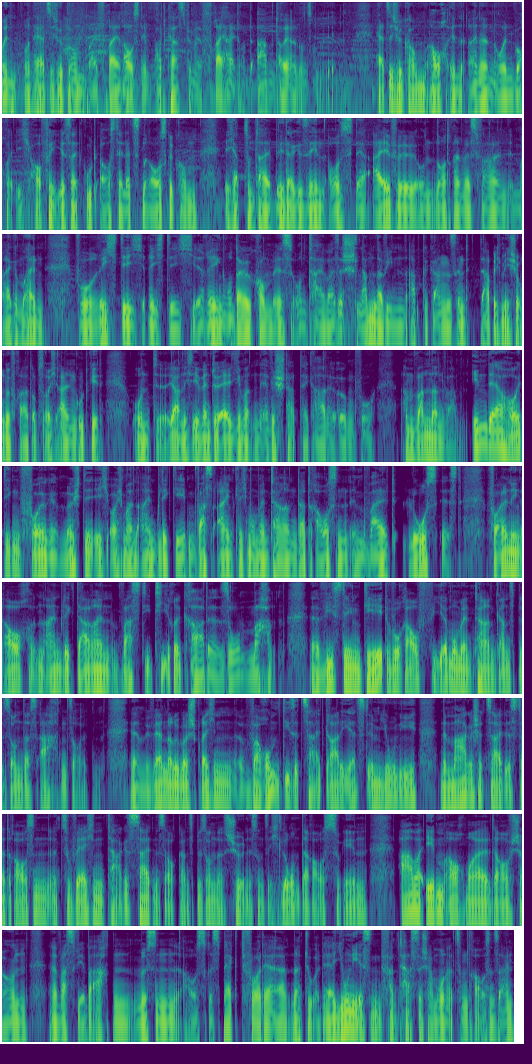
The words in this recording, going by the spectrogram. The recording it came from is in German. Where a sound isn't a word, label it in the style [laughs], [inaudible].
Moin und herzlich willkommen bei Frei Raus, dem Podcast für mehr Freiheit und Abenteuer in unserem Leben. Herzlich willkommen auch in einer neuen Woche. Ich hoffe, ihr seid gut aus der letzten rausgekommen. Ich habe zum Teil Bilder gesehen aus der Eifel und Nordrhein-Westfalen im Allgemeinen, wo richtig, richtig Regen runtergekommen ist und teilweise Schlammlawinen abgegangen sind. Da habe ich mich schon gefragt, ob es euch allen gut geht und äh, ja, nicht eventuell jemanden erwischt hat, der gerade irgendwo am Wandern war. In der heutigen Folge möchte ich euch mal einen Einblick geben, was eigentlich momentan da draußen im Wald los ist. Vor allen Dingen auch einen Einblick darein, was die Tiere gerade so machen, äh, wie es denen geht, worauf wir momentan ganz besonders achten sollten. Wir werden darüber sprechen, warum diese Zeit gerade jetzt im Juni eine magische Zeit ist da draußen, äh, zu welchen Tageszeiten es auch ganz besonders schön ist und sich lohnt, darauf rauszugehen, aber eben auch mal darauf schauen, äh, was wir beachten müssen aus Respekt vor der Natur. Der Juni ist ein fantastischer Monat zum draußen sein.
